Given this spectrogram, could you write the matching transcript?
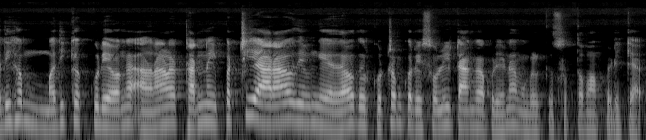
அதிகம் மதிக்கக்கூடியவங்க அதனால் தன்னை பற்றி யாராவது இவங்க ஏதாவது ஒரு குற்றம் குறை சொல்லிட்டாங்க அப்படின்னா அவங்களுக்கு சுத்தமாக பிடிக்காது.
